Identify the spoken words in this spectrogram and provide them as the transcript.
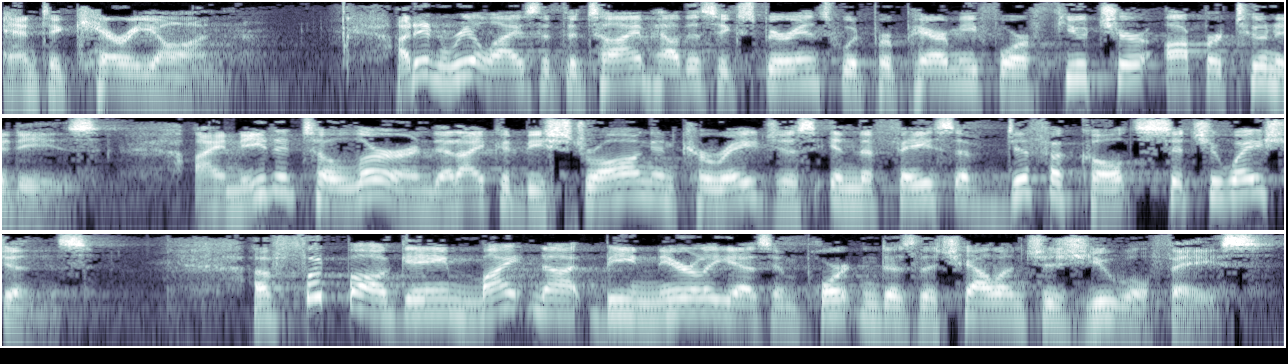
and to carry on? I didn't realize at the time how this experience would prepare me for future opportunities. I needed to learn that I could be strong and courageous in the face of difficult situations. A football game might not be nearly as important as the challenges you will face.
